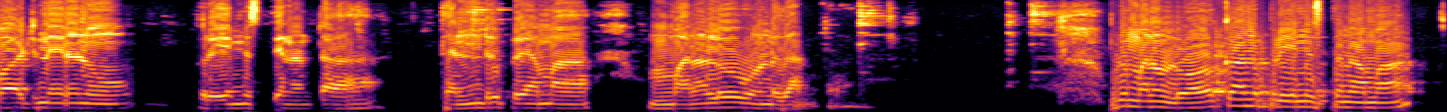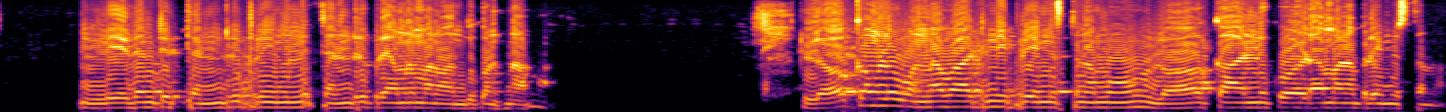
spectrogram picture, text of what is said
వాటినైనను ప్రేమిస్తేనంట తండ్రి ప్రేమ మనలో ఉండదంట. ఇప్పుడు మనం లోకాన్ని ప్రేమిస్తున్నామా? లేదంటే తండ్రి ప్రేమని తండ్రి ప్రేమను మనం అందుకుంటున్నామా? లోకంలో ఉన్న వాటిని ప్రేమిస్తున్నాము లోకాన్ని కూడా మనం ప్రేమిస్తున్నాం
